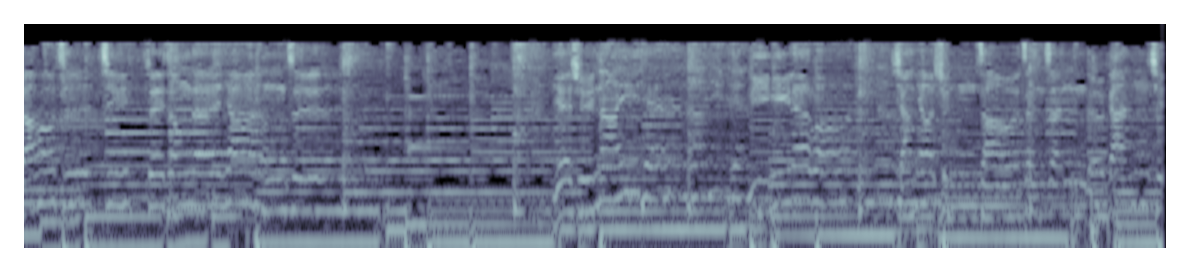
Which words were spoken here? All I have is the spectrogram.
到自己最终的样子。也许那一天，你离了我，想要寻找真正的感情。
